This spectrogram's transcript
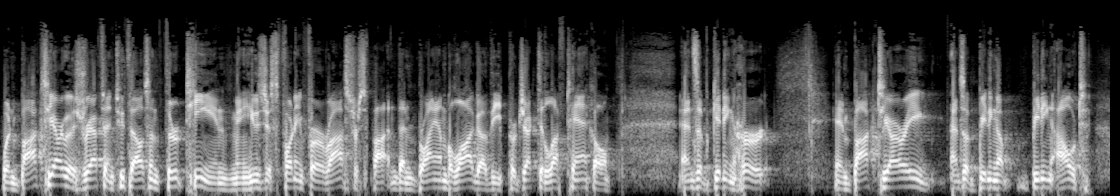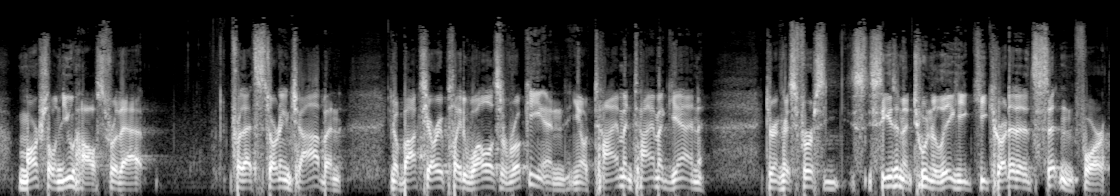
When Bakhtiari was drafted in 2013, I mean, he was just fighting for a roster spot, and then Brian Bulaga, the projected left tackle, ends up getting hurt. and Bakhtiari ends up beating up beating out Marshall Newhouse for that for that starting job. And you know, Bakhtiari played well as a rookie, and you know, time and time again during his first season in two in the league, he, he credited Sitton for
